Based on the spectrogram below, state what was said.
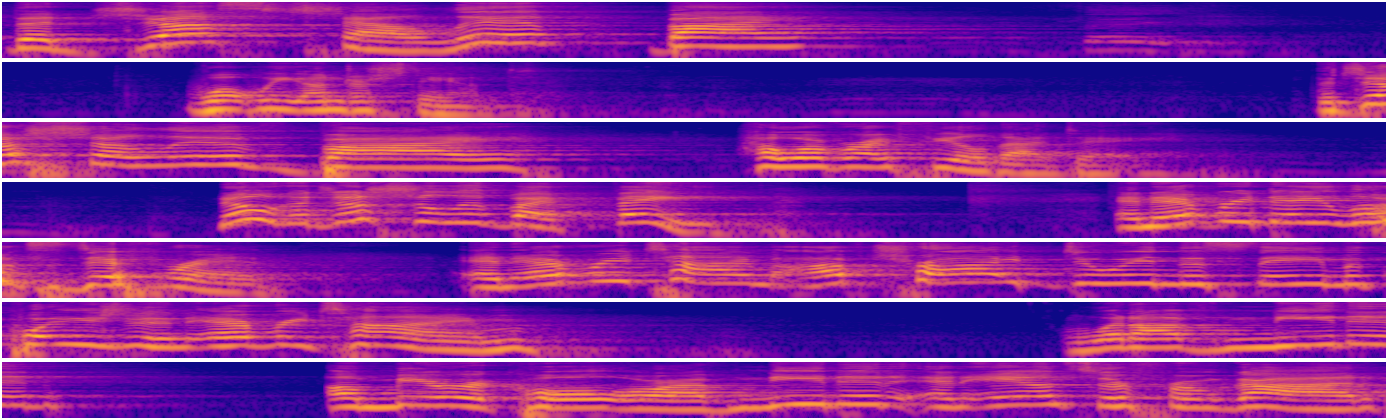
the just shall live by what we understand. The just shall live by however I feel that day. No, the just shall live by faith. And every day looks different. And every time I've tried doing the same equation every time, when I've needed a miracle or I've needed an answer from God,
